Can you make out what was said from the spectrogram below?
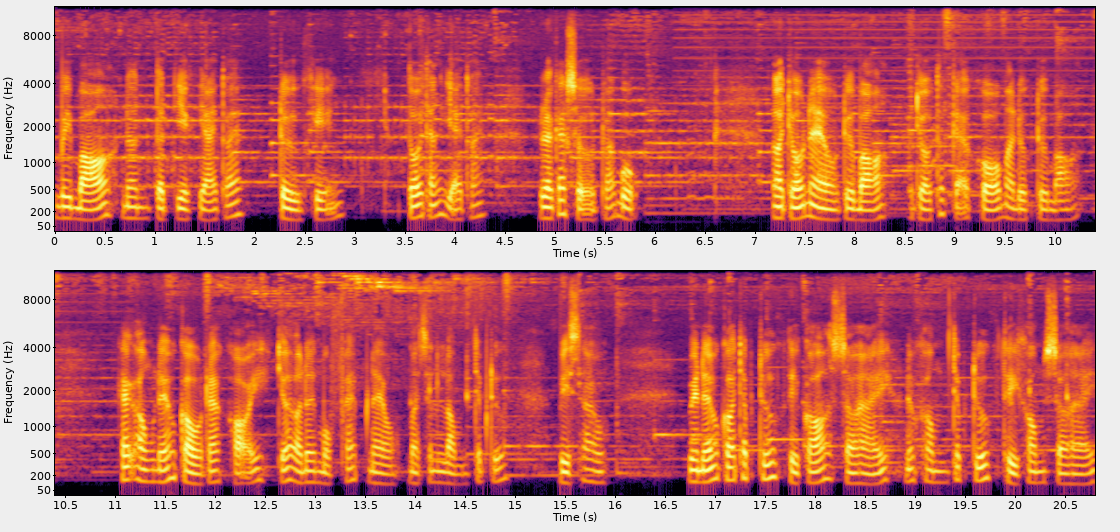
vì bỏ nên tịch diệt giải thoát, trừ khiển, tối thắng giải thoát, rời các sự trói buộc. Ở chỗ nào trừ bỏ, ở chỗ tất cả khổ mà được trừ bỏ. Các ông nếu cầu ra khỏi, chớ ở nơi một pháp nào mà sinh lòng chấp trước. Vì sao? Vì nếu có chấp trước thì có sợ hãi, nếu không chấp trước thì không sợ hãi.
